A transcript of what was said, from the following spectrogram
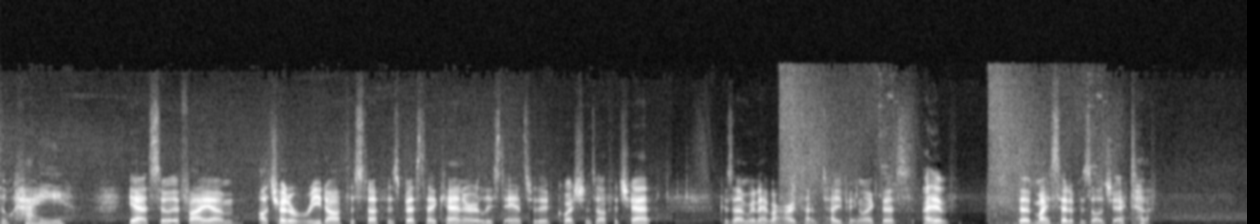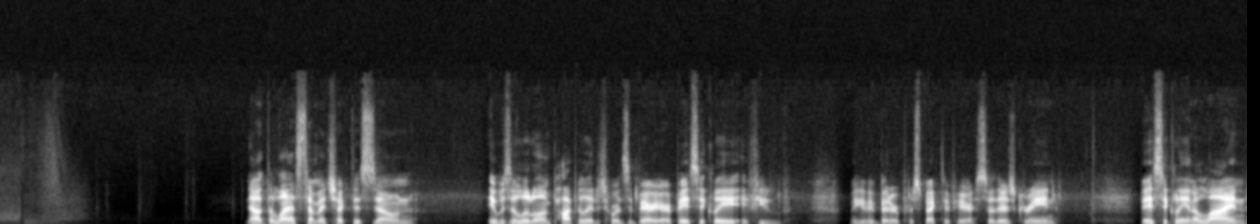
so high. Yeah, so if I, um, I'll try to read off the stuff as best I can, or at least answer the questions off the chat, because I'm to have a hard time typing like this. I have, the, my setup is all jacked up. Now, the last time I checked this zone, it was a little unpopulated towards the barrier. Basically, if you, let me give you a better perspective here. So there's green. Basically, in a line,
